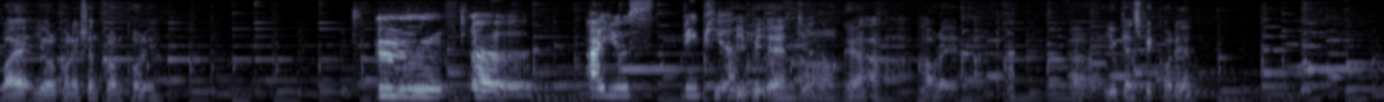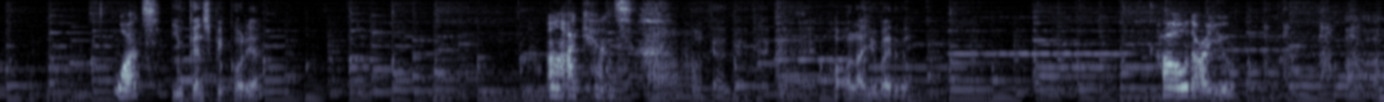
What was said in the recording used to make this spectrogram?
why your connection from Korea? Mm, uh, I use VPN. VPN? Do you know? Oh, okay, uh, you can speak Korean? What? You can speak Korean? Uh, I can't. Oh, okay, okay, okay, okay. okay. How old are you, by the way? How old are you? Uh,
